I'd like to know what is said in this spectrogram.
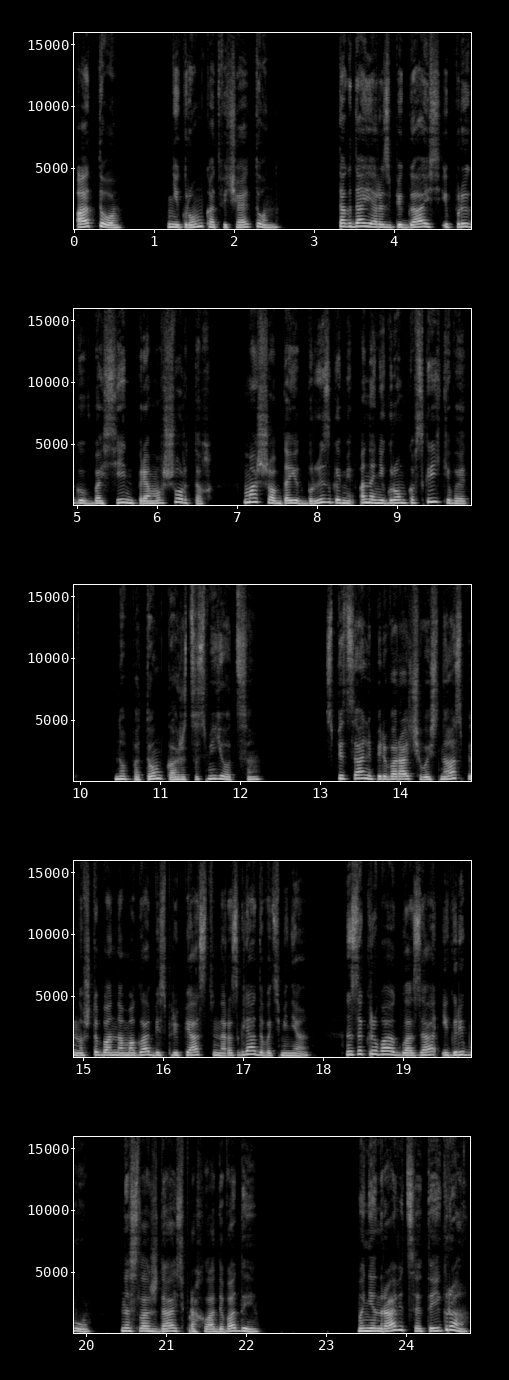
«А то!» – негромко отвечает он. Тогда я разбегаюсь и прыгаю в бассейн прямо в шортах. Машу обдают брызгами, она негромко вскрикивает, но потом, кажется, смеется. Специально переворачиваюсь на спину, чтобы она могла беспрепятственно разглядывать меня – закрываю глаза и грибу, наслаждаясь прохладой воды. Мне нравится эта игра.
